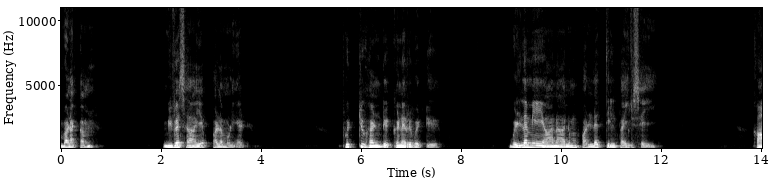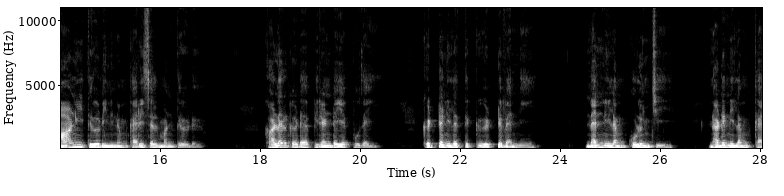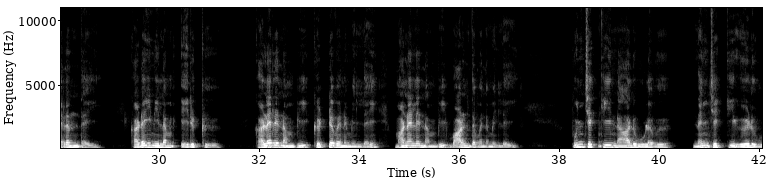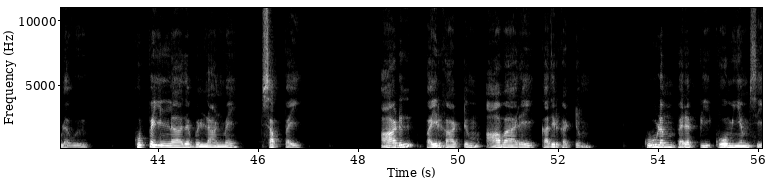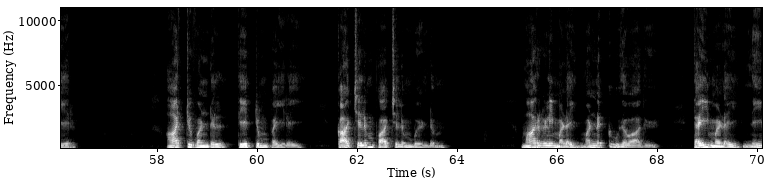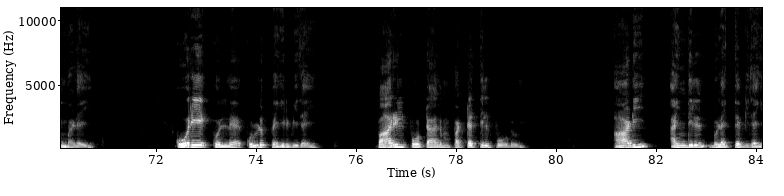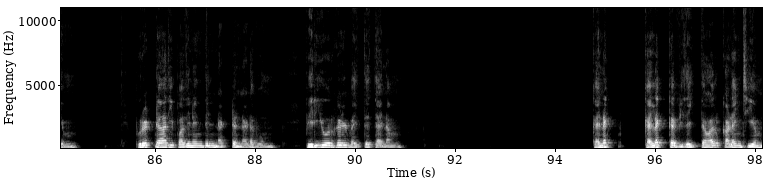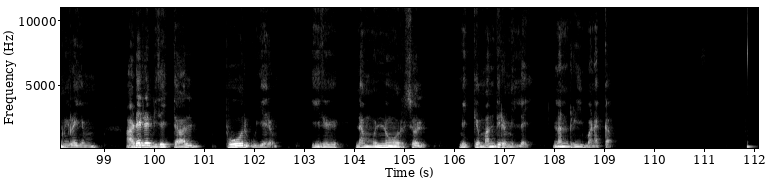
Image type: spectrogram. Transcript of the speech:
வணக்கம். விவசாய பழமொழிகள். புற்று கண்டு கிணறு வெட்டு. வெள்ளமே ஆனாலும் பள்ளத்தில் பயிர் செய். காணி தேடினும் கரிசல் மண் தேடு. களர்கெட பிரண்டைய புதை. கெட்ட நிலத்துக்கு எட்டு வன்னி. நன்னிலம் கொழுஞ்சி. நடுநிலம் கரந்தை. கடைநிலம் எருக்கு. களரை நம்பி கெட்டவனுமில்லை மணலை நம்பி வாழ்ந்தவனுமில்லை. புஞ்சைக்கு நாலு உழவு நெஞ்சைக்கு ஏழு உழவு. குப்பையில்லாத வெள்ளாண்மை சப்பை. ஆடு பயிர்காட்டும் ஆவாரை கதிர்கட்டும் கூளம் பரப்பி கோமியம் சேர். ஆற்று வண்டல் தேற்றும் பயிரை காய்ச்சலும் பாய்ச்சலும் வேண்டும். மார்கழி மழை மண்ணுக்கு உதவாது. தை மழை நெய்மழை கோரையை கொல்ல கொள்ளுப்பயிர் விதை. பாரில் போட்டாலும் பட்டத்தில் போடும். ஆடி ஐந்தில் விளைத்த விதையும் புரட்டாதி பதினைந்தில் நட்ட நடவும் பெரியோர்கள் வைத்த தனம். கனக் கலக்க விதைத்தால் களஞ்சியம் நிறையும் அடர விதைத்தால் போர் உயரும். இது நம் முன்னோர் சொல். மிக்க மந்திரமில்லை. நன்றி வணக்கம்.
